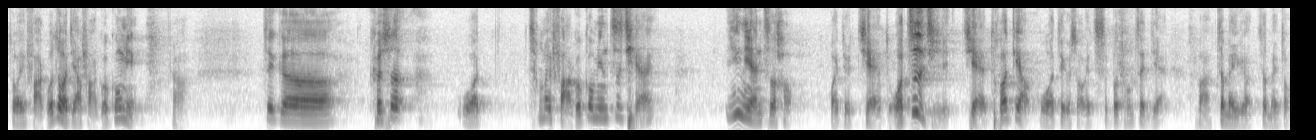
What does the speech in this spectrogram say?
作为法国作家、法国公民，啊，这个可是我成为法国公民之前，一年之后我就解我自己解脱掉我这个所谓持不同证件，是吧？这么一个这么一种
